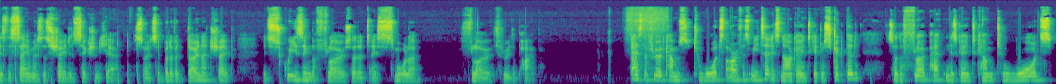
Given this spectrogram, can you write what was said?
is the same as this shaded section here. So it's a bit of a donut shape. It's squeezing the flow so that it's a smaller flow through the pipe. As the fluid comes towards the orifice meter, it's now going to get restricted. So the flow pattern is going to come towards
